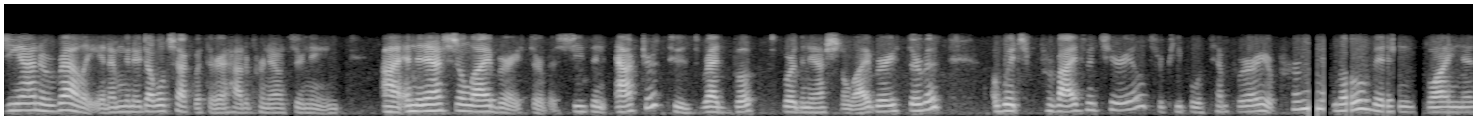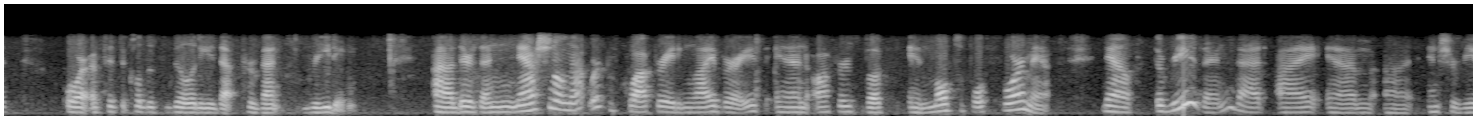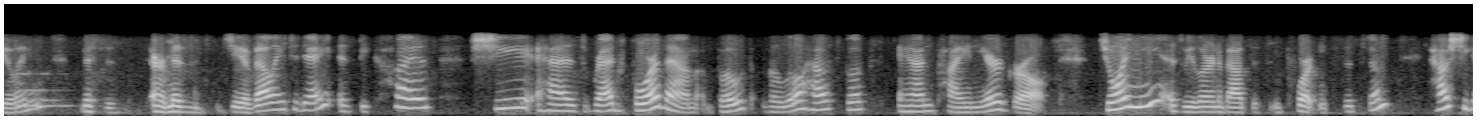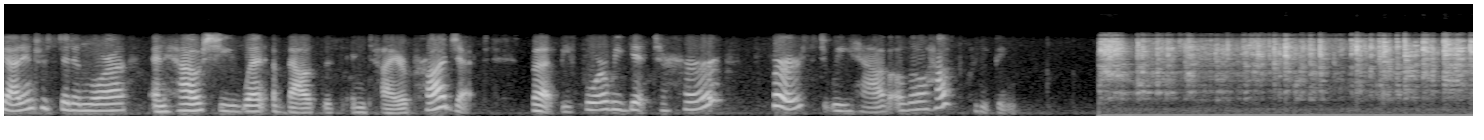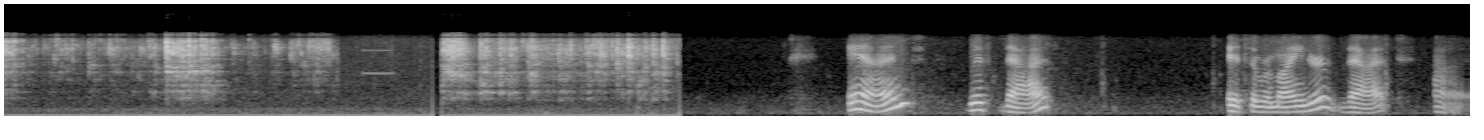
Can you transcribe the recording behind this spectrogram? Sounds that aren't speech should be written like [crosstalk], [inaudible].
Giannarelli, and I'm going to double check with her how to pronounce her name. Uh, and the National Library Service. She's an actress who's read books for the National Library Service, which provides materials for people with temporary or permanent low vision, blindness, or a physical disability that prevents reading. Uh, there's a national network of cooperating libraries and offers books in multiple formats. Now, the reason that I am uh, interviewing Mrs. or Ms. Giannarelli today is because she has read for them both the Little House books and Pioneer Girl. Join me as we learn about this important system, how she got interested in Laura, and how she went about this entire project. But before we get to her, first we have a little housekeeping. And with that, it's a reminder that uh,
